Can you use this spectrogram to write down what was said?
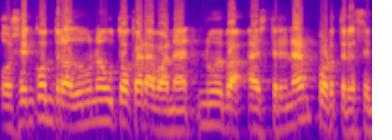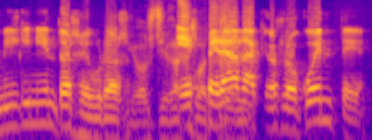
os he encontrado una autocaravana nueva a estrenar por 13.500 euros. Dios, Esperad a que os lo cuente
